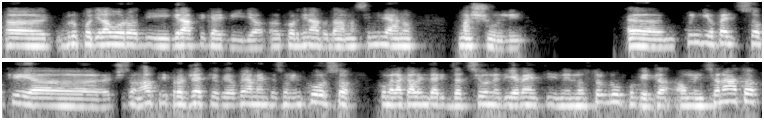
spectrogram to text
eh, gruppo di lavoro di grafica e video, eh, coordinato da Massimiliano Masciulli. Eh, quindi io penso che eh, ci sono altri progetti che ovviamente sono in corso come la calendarizzazione di eventi nel nostro gruppo che già ho menzionato,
